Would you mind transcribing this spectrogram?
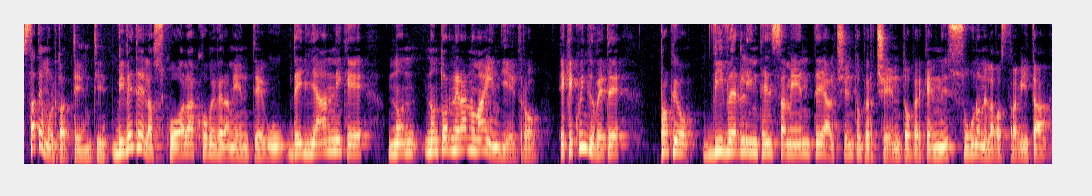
state molto attenti, vivete la scuola come veramente degli anni che non, non torneranno mai indietro e che quindi dovete proprio viverli intensamente al 100% perché nessuno nella vostra vita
